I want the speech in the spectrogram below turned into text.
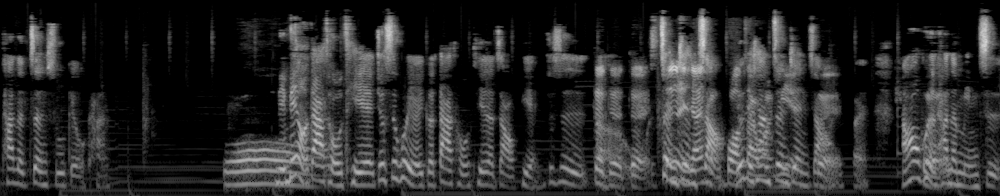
他的证书给我看。哦，里面有大头贴，就是会有一个大头贴的照片，就是对对对，证件照，有点像证件照，对，然后会有他的名字，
